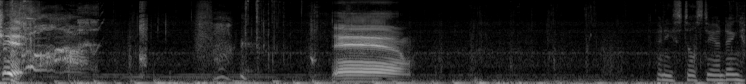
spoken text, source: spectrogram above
Shit! Damn. And he's still standing?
